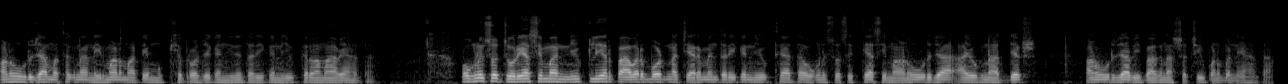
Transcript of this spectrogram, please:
અણુ ઊર્જા મથકના નિર્માણ માટે મુખ્ય પ્રોજેક્ટ એન્જિનિયર તરીકે નિયુક્ત કરવામાં આવ્યા હતા. ઓગણીસો ચોર્યાસીમાં ન્યુક્લિયર પાવર બોર્ડના ચેરમેન તરીકે નિયુક્ત થયા હતા. ઓગણીસો સિત્યાસીમાં અણુ ઊર્જા આયોગના અધ્યક્ષ અણુ ઊર્જા વિભાગના સચિવ પણ બન્યા હતા.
